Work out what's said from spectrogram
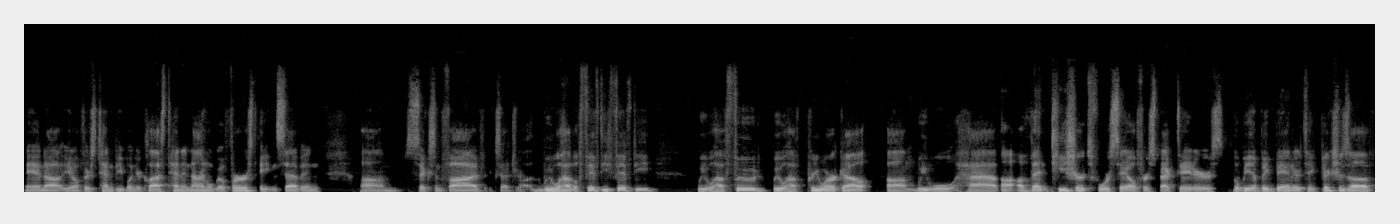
And uh, you know, if there's 10 people in your class, 10 and 9 will go first, 8 and 7, um, 6 and 5, etc. We will have a 50-50. We will have food, we will have pre-workout, um, we will have uh, event T-shirts for sale for spectators. There'll be a big banner to take pictures of.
